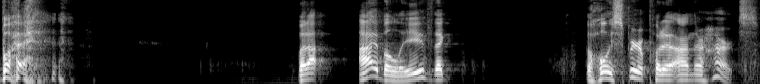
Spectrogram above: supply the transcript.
but But I, I believe that the Holy Spirit put it on their hearts.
